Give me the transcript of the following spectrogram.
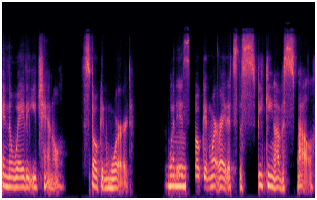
in the way that you channel spoken word. What mm-hmm. is spoken word, right? It's the speaking of a spell.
